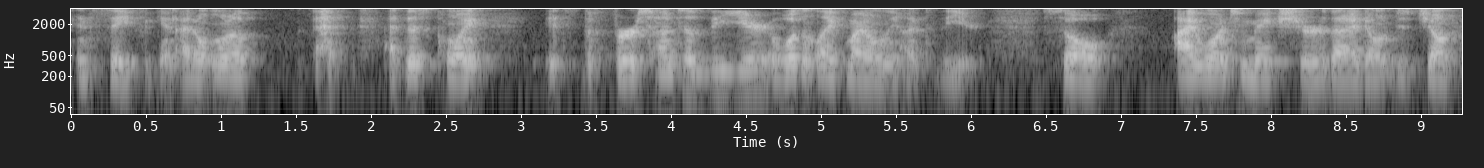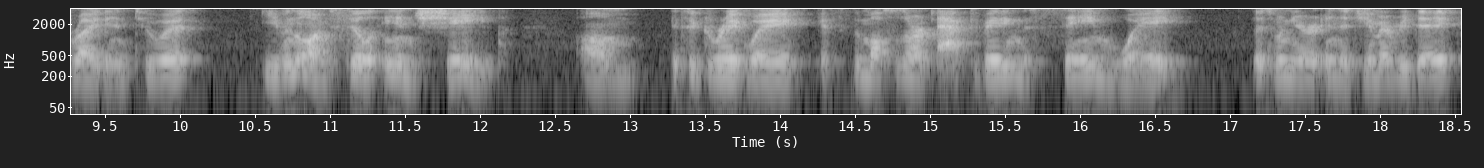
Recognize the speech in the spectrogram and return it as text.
and safe again. I don't want to. At this point, it's the first hunt of the year. It wasn't like my only hunt of the year, so I want to make sure that I don't just jump right into it, even though I'm still in shape. Um, it's a great way if the muscles aren't activating the same way as when you're in the gym every day. You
